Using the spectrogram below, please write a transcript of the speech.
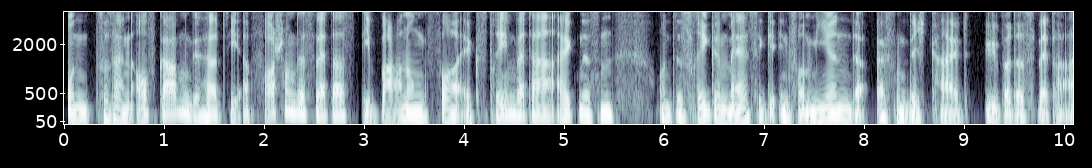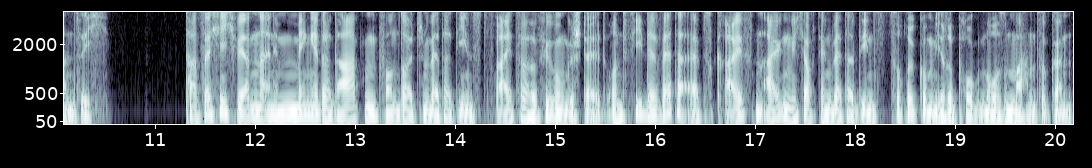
Und zu seinen Aufgaben gehört die Erforschung des Wetters, die Warnung vor Extremwetterereignissen und das regelmäßige Informieren der Öffentlichkeit über das Wetter an sich. Tatsächlich werden eine Menge der Daten vom Deutschen Wetterdienst frei zur Verfügung gestellt und viele Wetter-Apps greifen eigentlich auf den Wetterdienst zurück, um ihre Prognosen machen zu können.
